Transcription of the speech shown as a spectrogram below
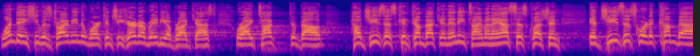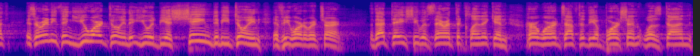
One day she was driving to work and she heard a radio broadcast where I talked about how Jesus could come back at any time. And I asked this question If Jesus were to come back, is there anything you are doing that you would be ashamed to be doing if he were to return? And that day she was there at the clinic, and her words after the abortion was done,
